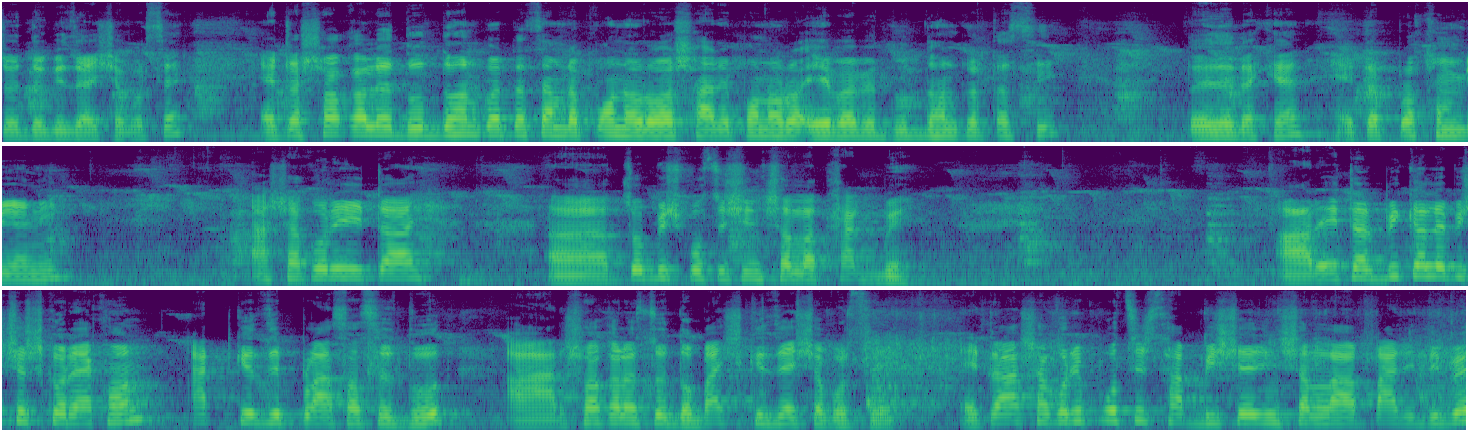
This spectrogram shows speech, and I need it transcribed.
চোদ্দ কেজি আইসা পড়ছে। এটা সকালে দুধ দহন করতেছে আমরা পনেরো, সাড়ে পনেরো, এভাবে দুধ দহন করতেছি। তো এই যে দেখেন, এটা প্রথম বিরিয়ানি। আশা করি এটাই চব্বিশ পঁচিশ ইনশাল্লাহ থাকবে। আর এটার বিকালে বিশেষ করে এখন কেজি প্লাস আছে দুধ, আর সকালে চোদ্দ, বাইশ কেজি এসে পড়ছে। এটা আশা করি পঁচিশ, ছাব্বিশে ইনশাল্লাহ পাড়ি দিবে।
